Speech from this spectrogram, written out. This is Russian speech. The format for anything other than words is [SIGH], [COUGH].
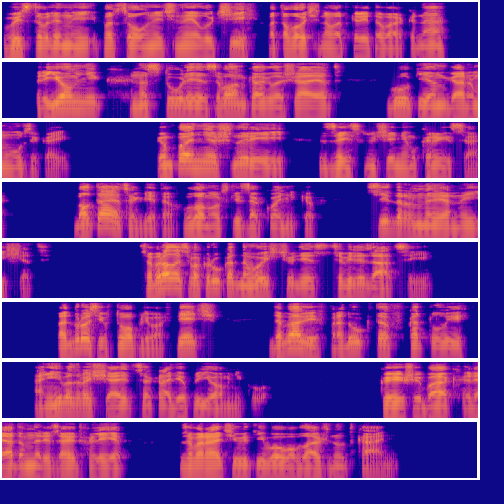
выставленный под солнечные лучи потолочного открытого окна, приемник на стуле звонко оглашает гулкий ангар музыкой. Компания шнырей, за исключением крыса, болтается где-то у ломовских законников. Сидор, наверное, ищет. Собралась вокруг одного из чудес цивилизации. Подбросив топливо в печь, добавив продуктов в котлы, они возвращаются к радиоприемнику. Кыш и бак рядом нарезают хлеб, заворачивают его во влажную ткань.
